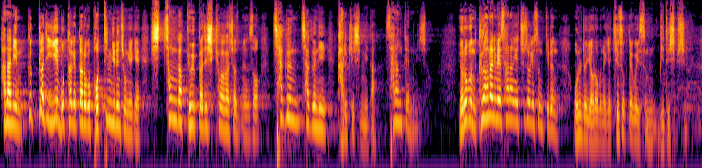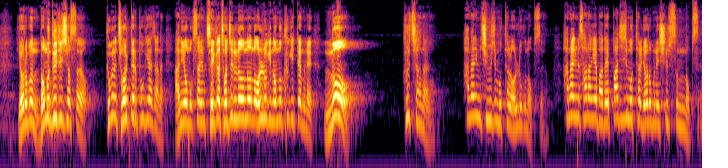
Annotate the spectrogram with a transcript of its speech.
하나님 끝까지 이해 못하겠다라고 버틴기는 종에게 시청각 교육까지 시켜가시면서 차근차근히 가르치십니다. 사랑 때문이죠. 여러분 그 하나님의 사랑의 추적의 손길은 오늘도 여러분에게 계속되고 있음을 믿으십시오. 여러분 너무 늦으셨어요. 그분은 절대로 포기하잖아요. 아니요 목사님 제가 저질러 놓은 얼룩이 너무 크기 때문에 no 그렇지 않아요. 하나님 지우지 못할 얼룩은 없어요. 하나님 사랑의 바다에 빠지지 못할 여러분의 실수는 없어요.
